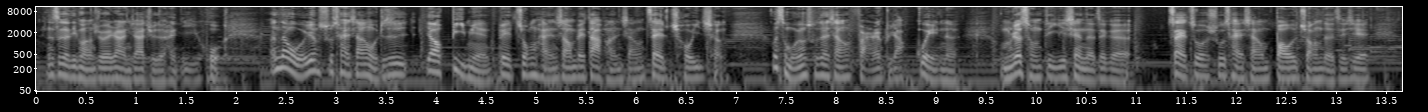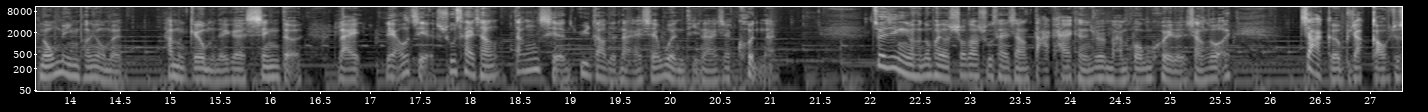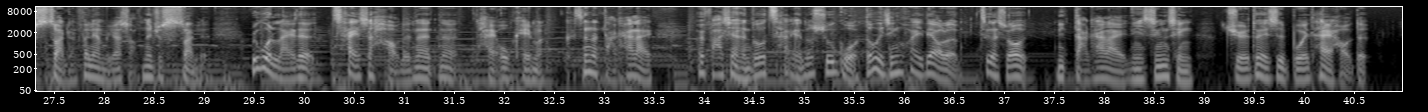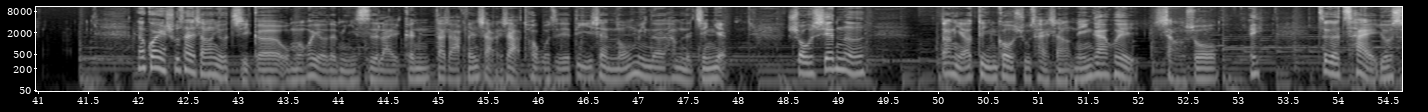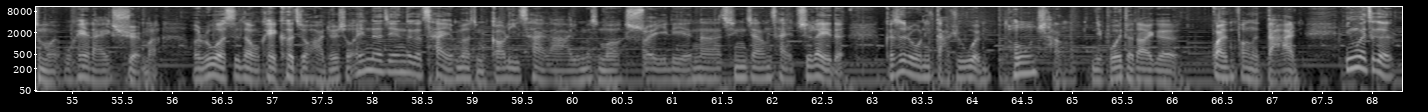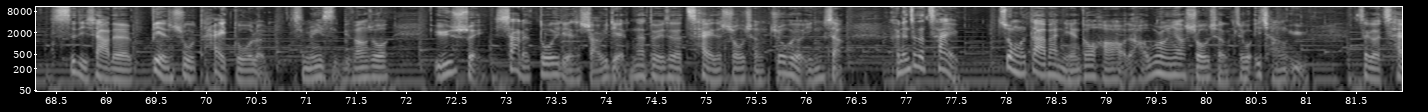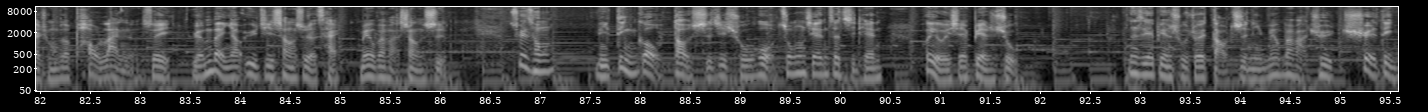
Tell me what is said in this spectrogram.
那这个地方就会让人家觉得很疑惑啊。那我用蔬菜箱，我就是要避免被中盘商、被大盘商再抽一成，为什么我用蔬菜箱反而比较贵呢？我们就从第一线的这个在做蔬菜箱包装的这些农民朋友们。他们给我们的一个心得，来了解蔬菜商当前遇到的哪一些问题，哪一些困难。最近有很多朋友收到蔬菜箱，打开可能就会蛮崩溃的，想说：哎，价格比较高就算了，分量比较少那就算了。如果来的菜是好的，那那还 OK 嘛？可是呢，打开来会发现很多菜、很多蔬果都已经坏掉了。这个时候你打开来，你心情绝对是不会太好的。那关于蔬菜商有几个我们会有的迷思来跟大家分享一下，透过这些第一线农民的他们的经验。首先呢，当你要订购蔬菜商，你应该会想说，哎，这个菜有什么我可以来选嘛？呃，如果是那种可以克制化，就会说，哎，那今天这个菜有没有什么高丽菜啦？有没有什么水莲啊、青江菜之类的？可是如果你打去问，通常你不会得到一个。官方的答案，因为这个私底下的变数太多了。什么意思？比方说雨水下的多一点、少一点，那对这个菜的收成就会有影响。可能这个菜种了大半年都好好的，好不容易要收成，结果一场雨，这个菜全部都泡烂了。所以原本要预计上市的菜没有办法上市。所以从你订购到实际出货中间这几天会有一些变数，那这些变数就会导致你没有办法去确定。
